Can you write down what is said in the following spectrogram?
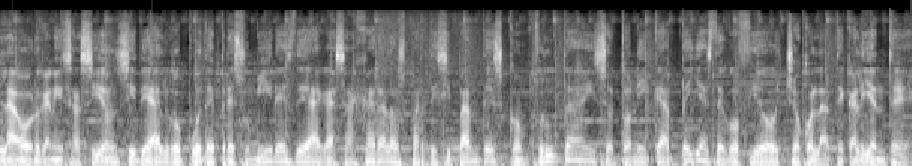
La organización, si de algo puede presumir, es de agasajar a los participantes con fruta, isotónica, pellas de gofio o chocolate caliente.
